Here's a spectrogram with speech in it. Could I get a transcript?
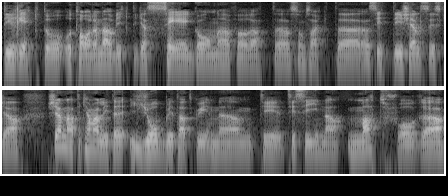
direkt och, och ta den där viktiga segern för att eh, som sagt eh, City i Chelsea ska känna att det kan vara lite jobbigt att gå in eh, till, till sina matcher. Eh,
